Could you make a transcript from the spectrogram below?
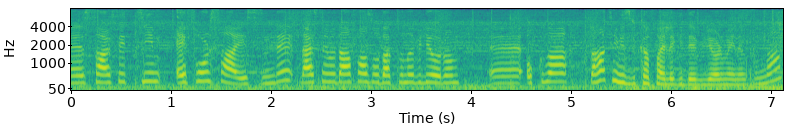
e, sarf ettiğim efor sayesinde derslerime daha fazla odaklanabiliyorum. E, okula daha temiz bir kafayla gidebiliyorum en azından.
